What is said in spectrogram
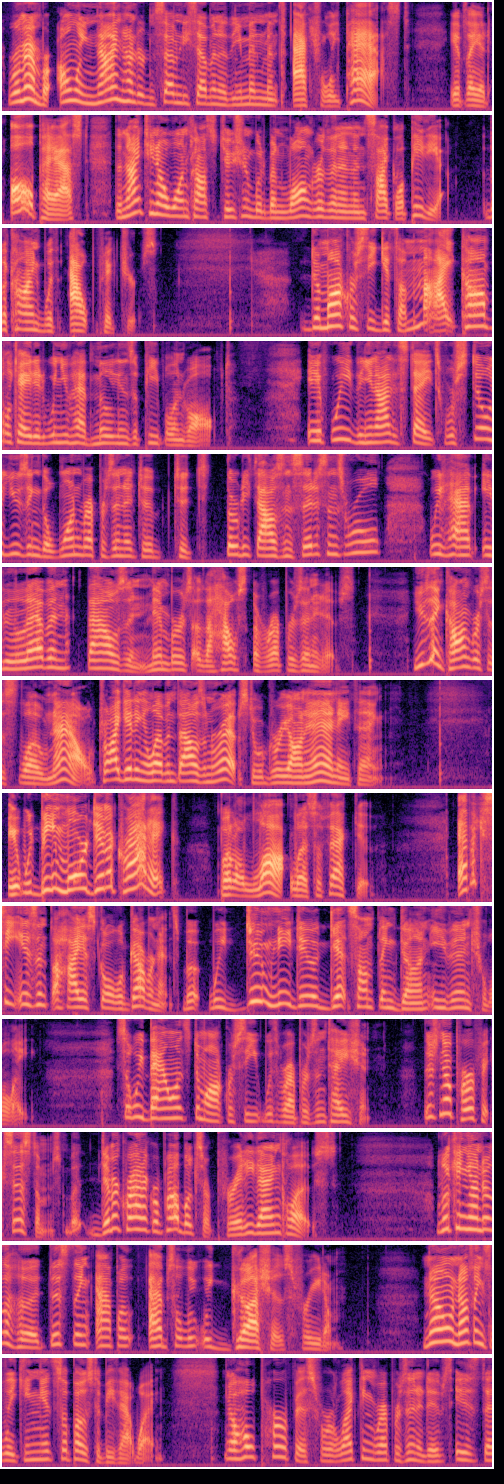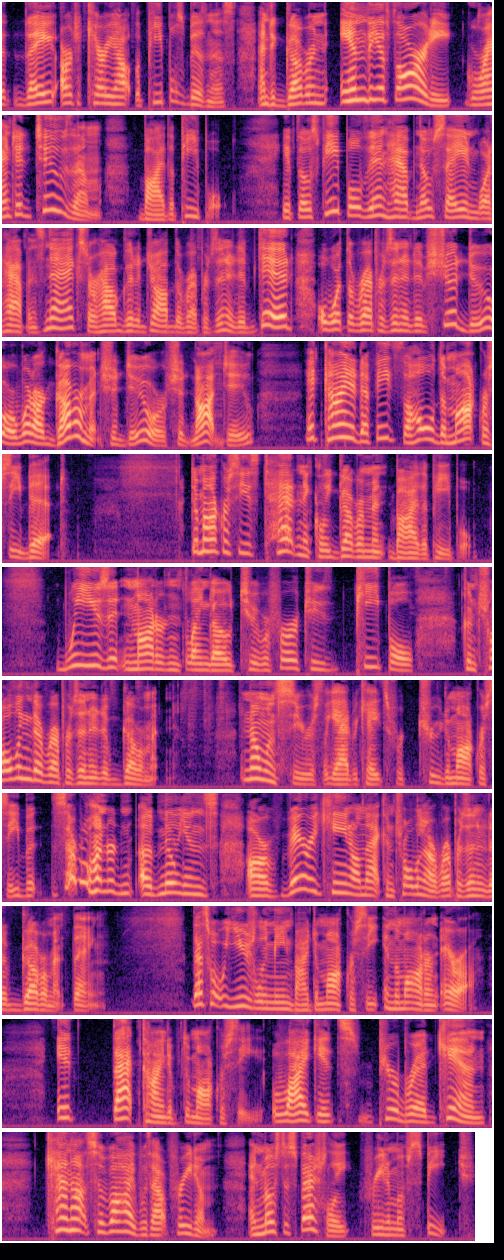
Remember, only 977 of the amendments actually passed. If they had all passed, the 1901 Constitution would have been longer than an encyclopedia, the kind without pictures democracy gets a mite complicated when you have millions of people involved. If we, the United States, were still using the one representative to 30,000 citizens rule, we'd have 11,000 members of the House of Representatives. You think Congress is slow now? Try getting 11,000 reps to agree on anything. It would be more democratic, but a lot less effective. Efficacy isn't the highest goal of governance, but we do need to get something done eventually. So we balance democracy with representation. There's no perfect systems, but democratic republics are pretty dang close. Looking under the hood, this thing absolutely gushes freedom. No, nothing's leaking. It's supposed to be that way. The whole purpose for electing representatives is that they are to carry out the people's business and to govern in the authority granted to them by the people. If those people then have no say in what happens next, or how good a job the representative did, or what the representative should do, or what our government should do or should not do, it kind of defeats the whole democracy bit. Democracy is technically government by the people we use it in modern lingo to refer to people controlling their representative government. No one seriously advocates for true democracy, but several hundred of uh, millions are very keen on that controlling our representative government thing. That's what we usually mean by democracy in the modern era. It that kind of democracy, like its purebred kin, cannot survive without freedom, and most especially freedom of speech.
